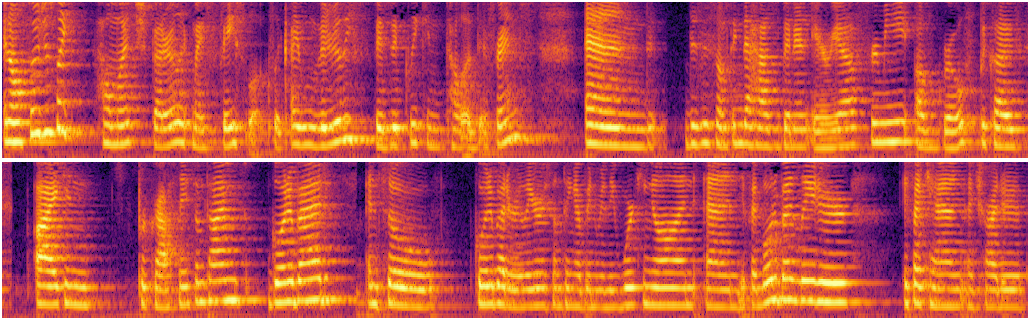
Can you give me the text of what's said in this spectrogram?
and also just like how much better like my face looks. Like I literally physically can tell a difference. And this is something that has been an area for me of growth because I can procrastinate sometimes going to bed. And so going to bed earlier is something I've been really working on. And if I go to bed later, if I can, I try to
